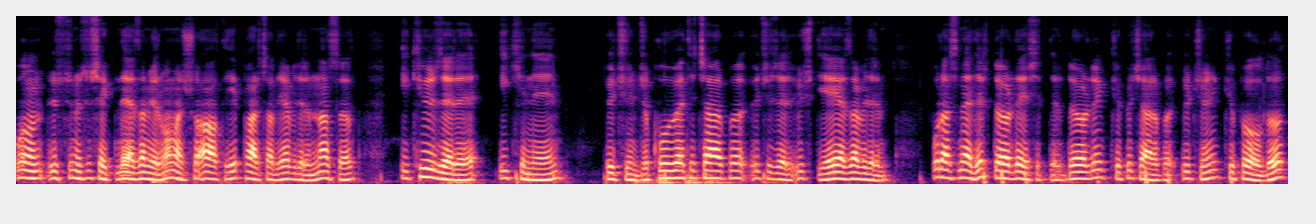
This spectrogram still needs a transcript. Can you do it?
Bunun üstün üstü şeklinde yazamıyorum ama şu 6'yı parçalayabilirim. Nasıl? 2 üzeri 2'nin 3. kuvveti çarpı 3 üzeri 3 diye yazabilirim. Burası nedir? 4'e eşittir. 4'ün küpü çarpı 3'ün küpü oldu.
